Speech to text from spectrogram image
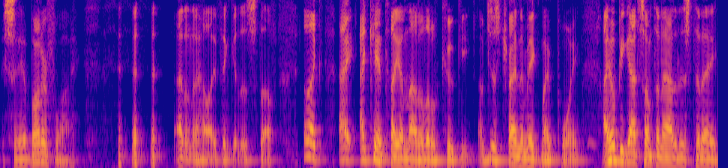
you say a butterfly. I don't know how I think of this stuff. Like, I, I can't tell you I'm not a little kooky. I'm just trying to make my point. I hope you got something out of this today.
